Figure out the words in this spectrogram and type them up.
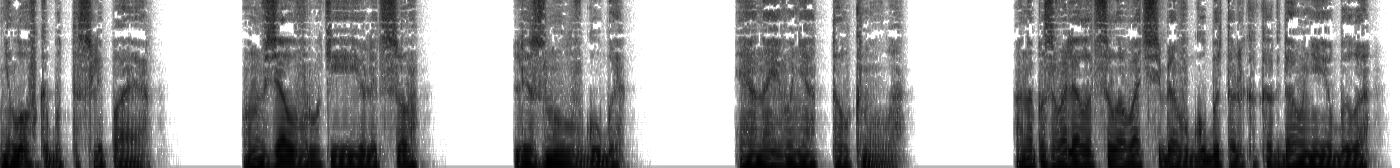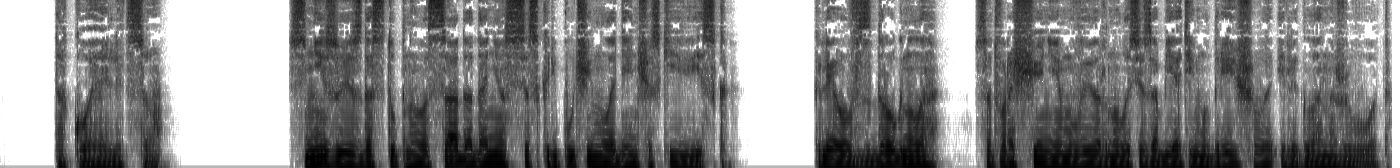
неловко, будто слепая. Он взял в руки ее лицо лизнул в губы, и она его не оттолкнула. Она позволяла целовать себя в губы только когда у нее было такое лицо. Снизу из доступного сада донесся скрипучий младенческий виск. Клео вздрогнула, с отвращением вывернулась из объятий мудрейшего и легла на живот.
